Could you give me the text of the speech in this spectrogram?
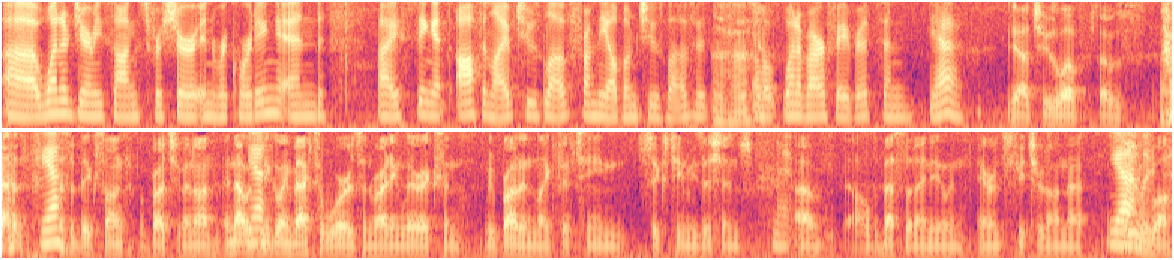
uh, one of Jeremy's songs for sure in recording, and I sing it often live. "Choose Love" from the album "Choose Love." It's Uh-huh. uh, Yeah. one of our favorites, and yeah, Yeah, Choose Love. That was Yeah. that's a big song I brought you in on. And that was Yeah. me going back to words and writing lyrics and we brought in like 15, 16 musicians Right. of all the best that I knew and Erin's featured on that Yeah. song Really? as well.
